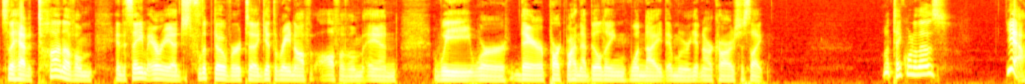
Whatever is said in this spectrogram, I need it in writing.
so they had a ton of them in the same area, just flipped over to get the rain off off of them. And we were there, parked behind that building one night, and we were getting our cars, just like, "Want to take one of those?" Yeah,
